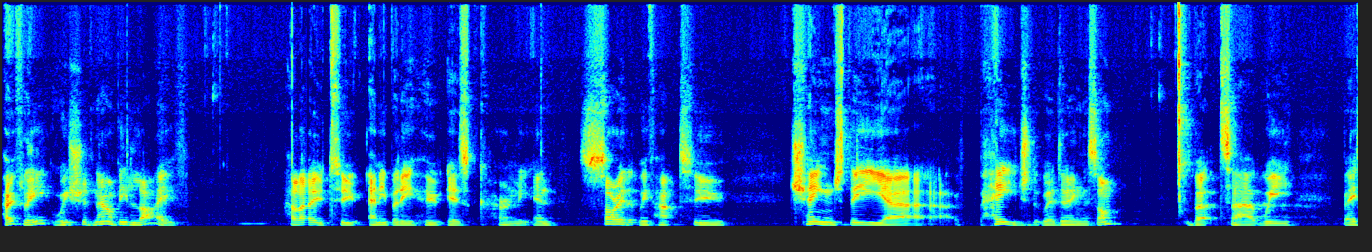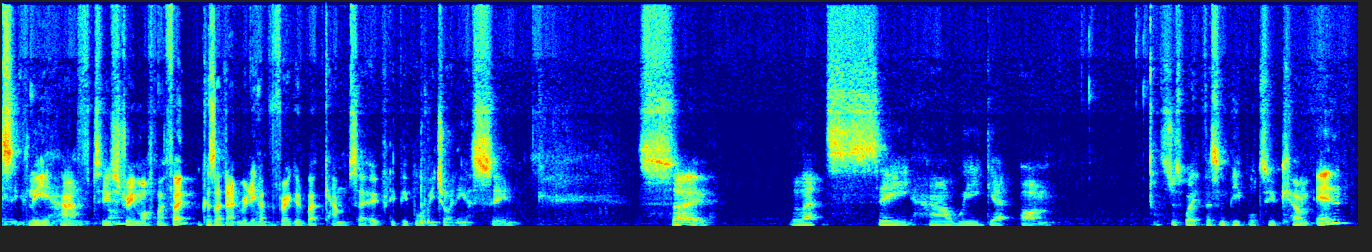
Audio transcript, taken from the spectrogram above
Hopefully, we should now be live. Hello to anybody who is currently in. Sorry that we've had to change the uh, page that we're doing this on, but uh, we basically have to stream off my phone because I don't really have a very good webcam, so hopefully people will be joining us soon. So, let's see how we get on. Let's just wait for some people to come in.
